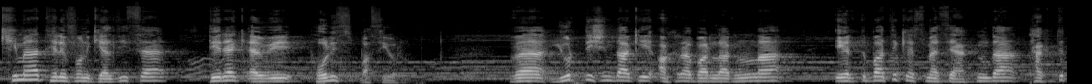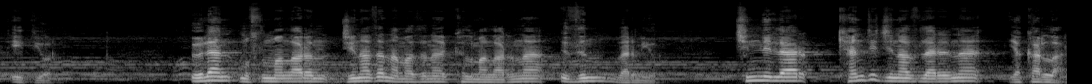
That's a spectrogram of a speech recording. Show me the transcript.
Kime telefon geldiyse direkt evi polis basıyor. Ve yurt dışındaki akrabalarıyla irtibatı kesmesi hakkında taklit ediyor. Ölen Müslümanların cenaze namazını kılmalarına izin vermiyor. Çinliler kendi cenazelerini yakarlar.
